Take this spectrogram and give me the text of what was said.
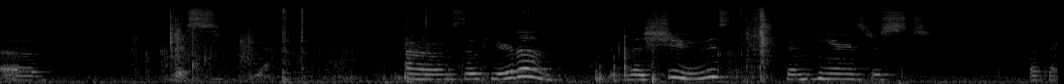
of this, yeah. Um, so here are the, the shoes, then here's just a thing,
